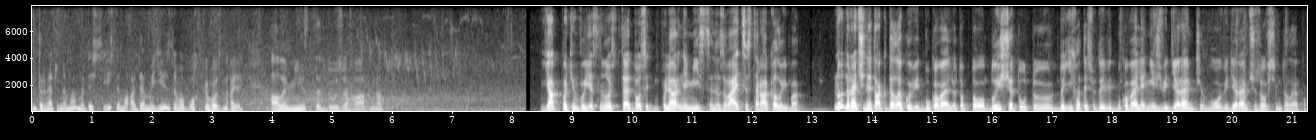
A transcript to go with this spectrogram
інтернету немає, ми десь їздимо, а де ми їздимо, Бог його знає. Але місце дуже гарне. Як потім вияснилось, це досить популярне місце, називається Стара Калиба. Ну, до речі, не так далеко від Буковелю. Тобто ближче тут е, доїхати сюди від Буковеля, ніж від Яремчі, бо від Яремчі зовсім далеко.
